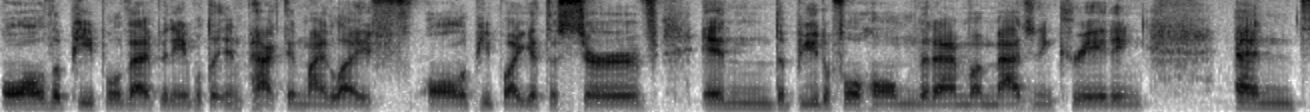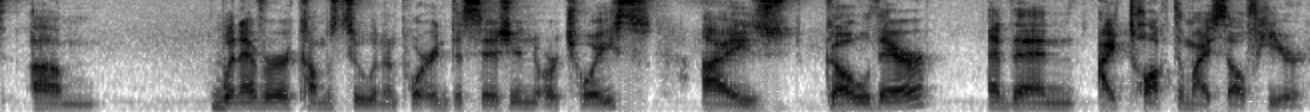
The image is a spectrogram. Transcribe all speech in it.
all the people that I've been able to impact in my life, all the people I get to serve in the beautiful home that I'm imagining creating. And um, whenever it comes to an important decision or choice, I go there and then I talk to myself here.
